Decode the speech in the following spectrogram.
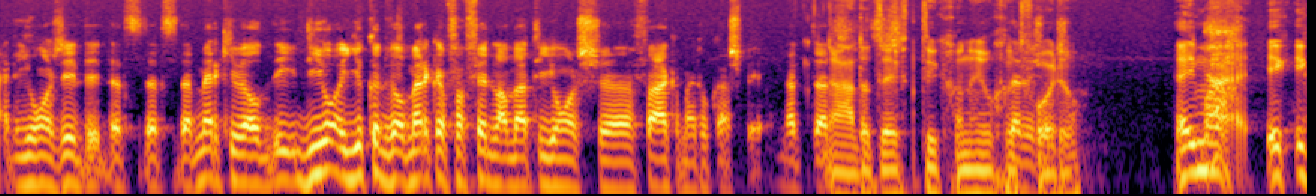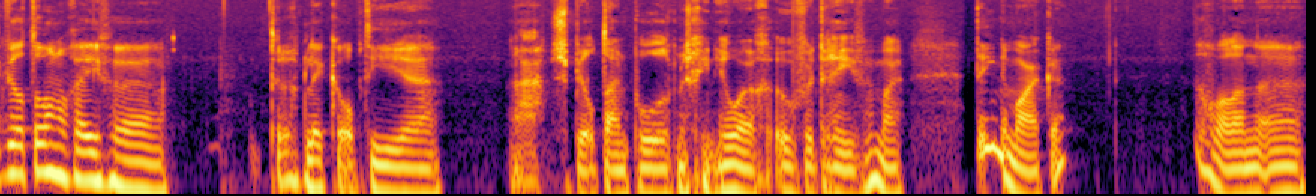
Ja, die jongens, dat, dat, dat merk je wel. Die, die, je kunt wel merken van Finland dat die jongens uh, vaker met elkaar spelen. Dat, dat, ja, dat heeft natuurlijk gewoon een heel groot voordeel. Hé, hey, maar ik, ik wil toch nog even eh, terugblikken op die uh, nou, speeltuinpool. is misschien heel erg overdreven, maar Denemarken, toch wel een,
